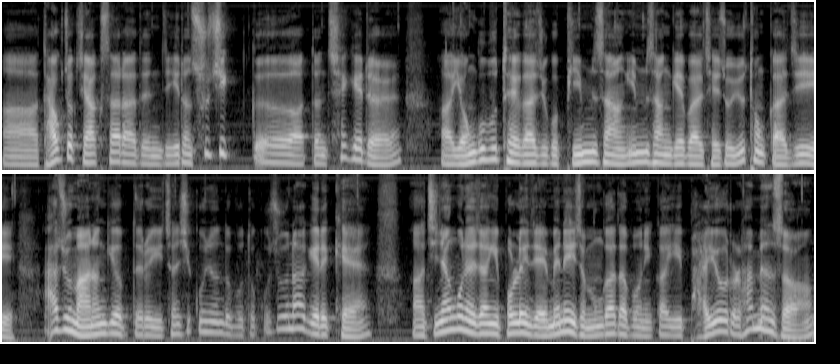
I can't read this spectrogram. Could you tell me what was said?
어, 다국적 제약사라든지 이런 수직 그 어떤 체계를 어, 연구부터 해가지고 빔상, 임상 개발, 제조, 유통까지 아주 많은 기업들을 2019년도부터 꾸준하게 이렇게 어, 진양군 회장이 본래 이제 M&A 전문가다 보니까 이 바이오를 하면서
